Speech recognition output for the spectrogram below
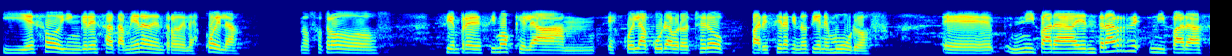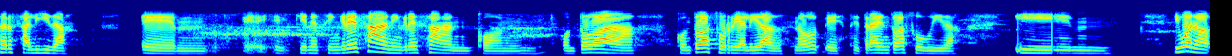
y eso ingresa también adentro de la escuela. Nosotros siempre decimos que la mm, escuela cura brochero pareciera que no tiene muros, eh, ni para entrar ni para hacer salida. Eh, eh, quienes ingresan, ingresan con, con, toda, con toda su realidad, ¿no? Este, traen toda su vida. Y, y bueno,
